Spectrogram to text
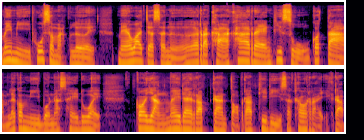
ไม่มีผู้สมัครเลย แม้ว่าจะเสนอราคาค่าแรงที่สูงก็ตาม และก็มีโบนัสให้ด้วย ก็ยังไม่ได้รับการตอบรับที่ดีสักเท่าไหร่ครับ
